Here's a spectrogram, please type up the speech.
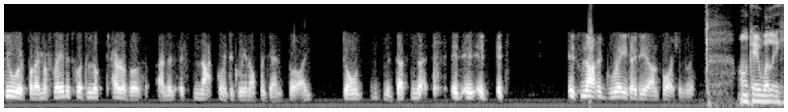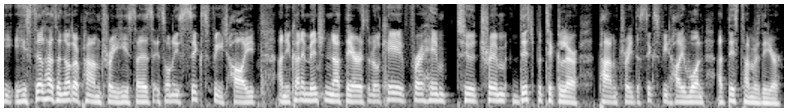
do it. But I'm afraid it's going to look terrible, and it, it's not going to green up again. So I don't. That's not. It, it, it, it's it's not a great idea, unfortunately. Okay, well, he, he still has another palm tree. He says it's only six feet high. And you kind of mentioned that there. Is it okay for him to trim this particular palm tree, the six feet high one, at this time of the year?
